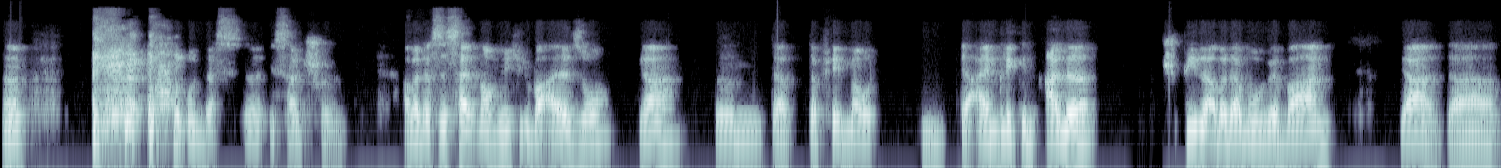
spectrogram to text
Ne? Und das äh, ist halt schön. Aber das ist halt noch nicht überall so, ja. Ähm, da, da fehlt mir auch der Einblick in alle Spiele, aber da, wo wir waren, ja, da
